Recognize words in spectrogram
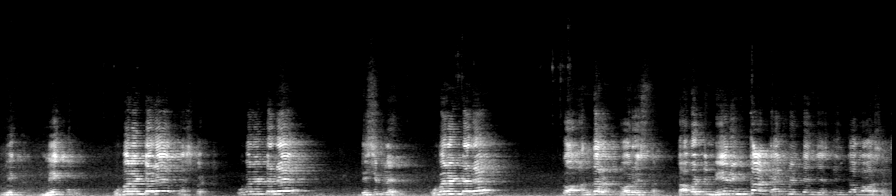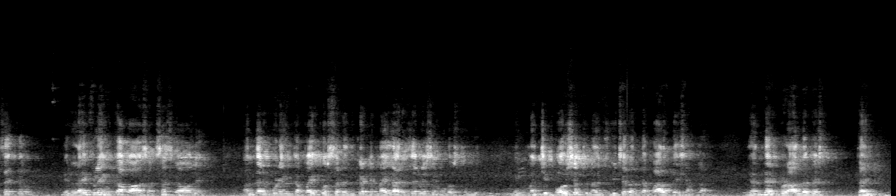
మీకు మీకు ఉమెన్ అంటేనే రెస్పెక్ట్ ఉమెన్ అంటేనే డిసిప్లిన్ ఉమెన్ అంటేనే గౌ- అందరూ గౌరవిస్తారు. కాబట్టి మీరు ఇంకా టైం మెయింటైన్ చేస్తే ఇంకా బాగా సక్సెస్ అవుతారు. మీరు లైఫ్లో ఇంకా బాగా సక్సెస్ కావాలి. అందరూ కూడా ఇంకా పైకి వస్తారు. ఎందుకంటే మహిళా రిజర్వేషన్ కూడా వస్తుంది. మీకు మంచి భవిష్యత్తు ఉన్నది ఫ్యూచర్ అంతా భారతదేశంలో. మీ అందరికి కూడా all the best thank you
